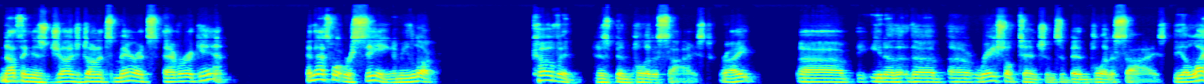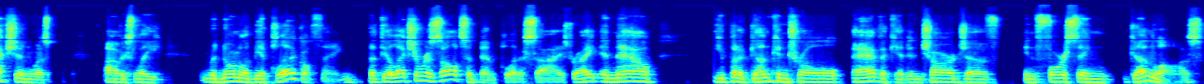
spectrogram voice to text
nothing is judged on its merits ever again. And that's what we're seeing. I mean, look, COVID has been politicized, right? Uh, you know, the, the uh, racial tensions have been politicized. The election was obviously would normally be a political thing, but the election results have been politicized, right? And now you put a gun control advocate in charge of enforcing gun laws.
